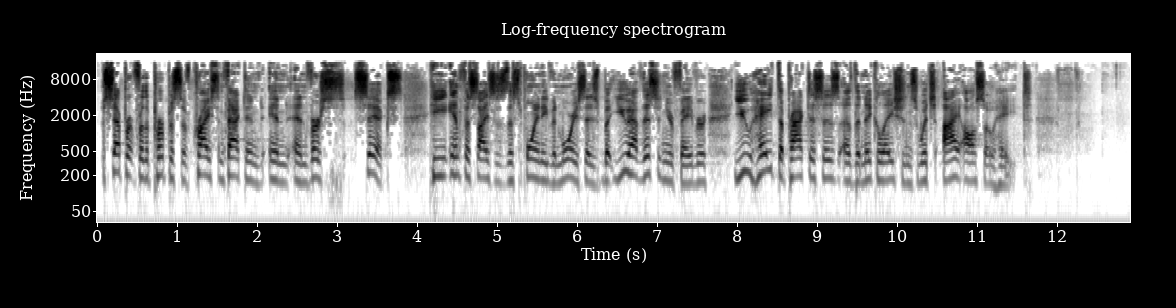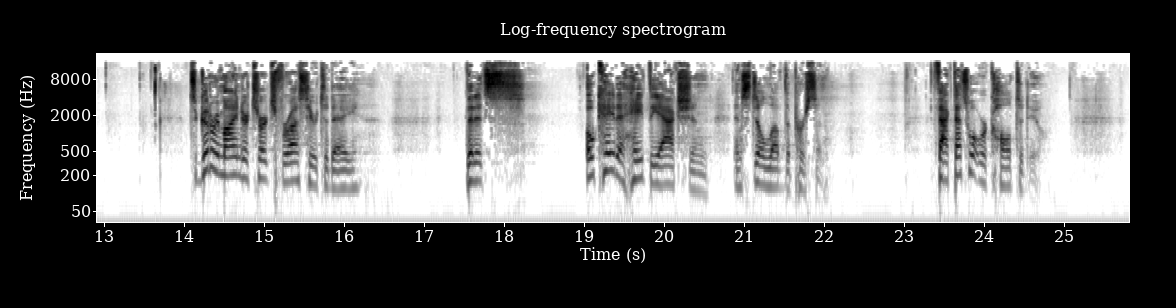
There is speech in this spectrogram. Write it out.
separate for the purpose of Christ. In fact, in, in, in, verse 6, he emphasizes this point even more. He says, But you have this in your favor. You hate the practices of the Nicolaitans, which I also hate. It's a good reminder, church, for us here today that it's okay to hate the action and still love the person. In fact, that's what we're called to do.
